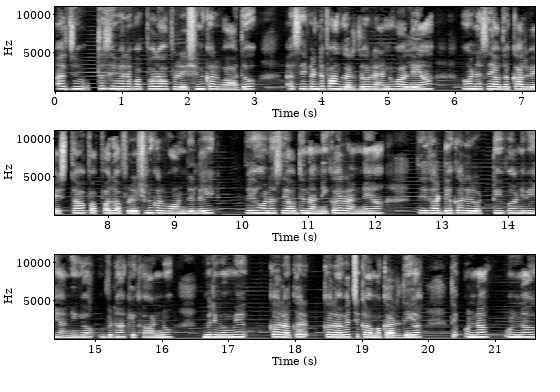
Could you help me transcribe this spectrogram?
ਅੱਜ ਤੁਸੀਂ ਮੇਰੇ ਪਾਪਾ ਦਾ ਆਪਰੇਸ਼ਨ ਕਰਵਾ ਦਿਓ। ਅਸੀਂ ਪਿੰਡ ਭਾਂਗਰ ਤੋਂ ਰਹਿਣ ਵਾਲੇ ਹਾਂ। ਹੁਣ ਅਸੀਂ ਆਪਦਾ ਘਰ ਵੇਚਤਾ ਪਾਪਾ ਦਾ ਆਪਰੇਸ਼ਨ ਕਰਵਾਉਣ ਦੇ ਲਈ। ਤੇ ਹੁਣ ਅਸੀਂ ਆਪਦੇ ਨਾਨੀ ਘਰ ਰਹਿੰਦੇ ਹਾਂ। ਤੇ ਸਾਡੇ ਘਰ ਰੋਟੀ ਪਾਣੀ ਵੀ ਹੈ ਨਹੀਂ ਬਣਾ ਕੇ ਖਾਣ ਨੂੰ। ਮੇਰੀ ਮੰਮੀ ਘਰਾਂ ਘਰ, ਘਰਾਂ ਵਿੱਚ ਕੰਮ ਕਰਦੀ ਆ। ਤੇ ਉਹਨਾਂ ਉਹਨਾਂ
